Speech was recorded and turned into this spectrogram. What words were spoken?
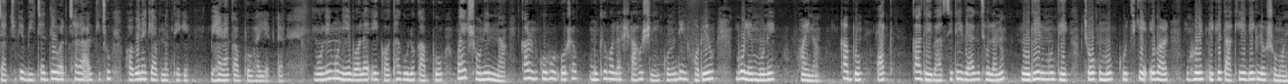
চাচ্চুকে বিচার দেওয়ার ছাড়া আর কিছু হবে নাকি আপনার থেকে? ভেড়া কাব্য ভাই একটা। মনে মনে বলা এই কথাগুলো কাব্য ভাই শোনেন না, কারণ কুহুর ওসব মুখে বলার সাহস নেই, কোনোদিন হবেও বলে মনে হয় না। কাব্য এক কাঁধে ভার্সিটি ব্যাগ ঝোলানো, রোদের মধ্যে চোখ মুখ কুচকে এবার ঘড়ির দিকে তাকিয়ে দেখল সময়,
